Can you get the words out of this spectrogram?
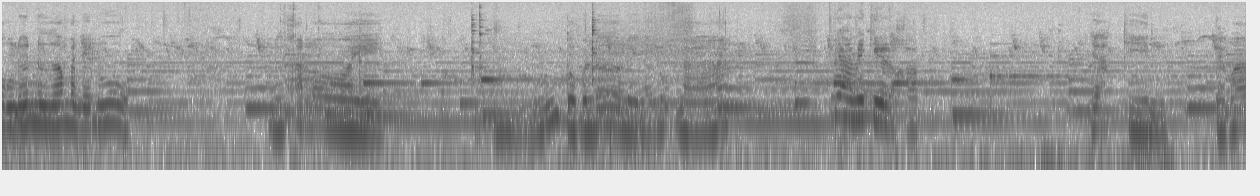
ตรงเนื้อเนื้อมันเลยลูก เนื้ออร่อยอืมตัวเบลเลอร์เลยนะลูกนะย่าไม่กินเหรอครับอยากกิน แต่ว่า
